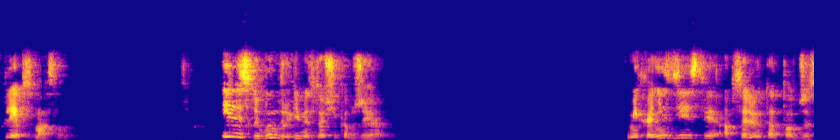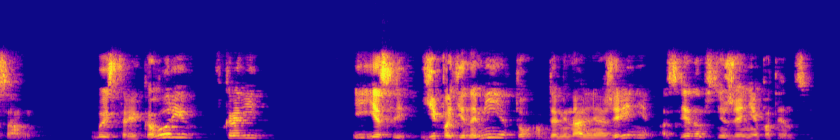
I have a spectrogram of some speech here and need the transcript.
Хлеб с маслом. Или с любым другим источником жира. Механизм действия абсолютно тот же самый. Быстрые калории в крови. И если гиподинамия, то абдоминальное ожирение, а следом снижение потенции.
